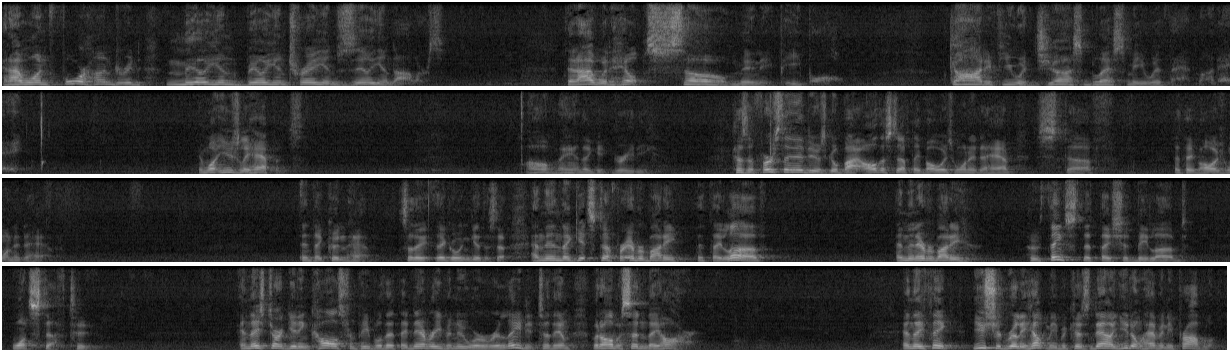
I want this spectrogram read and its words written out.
and I won 400 million, billion, trillion, zillion dollars, that I would help so many people. God, if you would just bless me with that money. And what usually happens? Oh man, they get greedy. Because the first thing they do is go buy all the stuff they've always wanted to have, stuff that they've always wanted to have. And they couldn't have. So they, they go and get the stuff. And then they get stuff for everybody that they love. And then everybody who thinks that they should be loved wants stuff too. And they start getting calls from people that they never even knew were related to them, but all of a sudden they are. And they think, you should really help me because now you don't have any problems.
